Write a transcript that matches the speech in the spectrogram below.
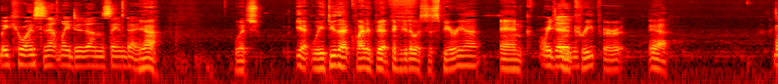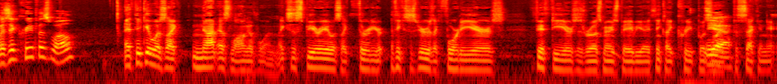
we coincidentally did it on the same day. Yeah, which yeah, we do that quite a bit. I think we did that with Suspiria and We did. and Creep or yeah. Was it Creep as well? I think it was like not as long of one. Like Suspiria was like thirty. Or, I think Suspiria was like forty years. Fifty years is Rosemary's Baby. I think like Creep was Yeah. like the second year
